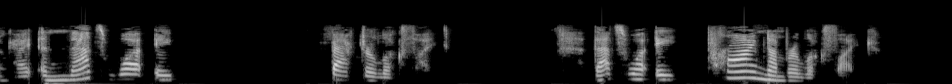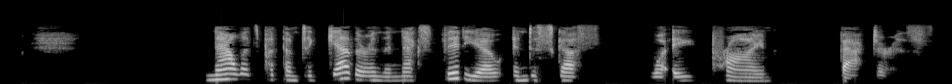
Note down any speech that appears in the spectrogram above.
Okay, and that's what a factor looks like. That's what a prime number looks like. Now let's put them together in the next video and discuss what a prime factor is.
